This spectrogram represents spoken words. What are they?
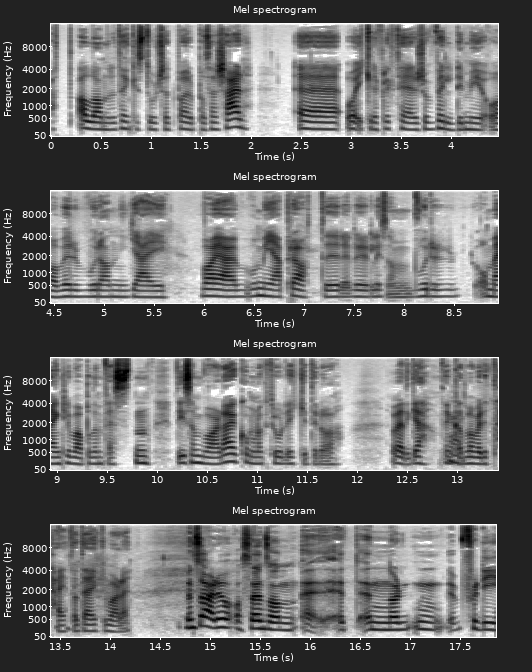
at alle andre tenker stort sett bare på seg sjæl. Eh, og ikke reflekterer så veldig mye over hvordan jeg, jeg Hvor mye jeg prater, eller liksom hvor Om jeg egentlig var på den festen. De som var der, kommer nok trolig ikke til å Jeg vet ikke. Tenke at det var veldig teit at jeg ikke var der. Men så er det jo også en sånn eh, et, en, når, Fordi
